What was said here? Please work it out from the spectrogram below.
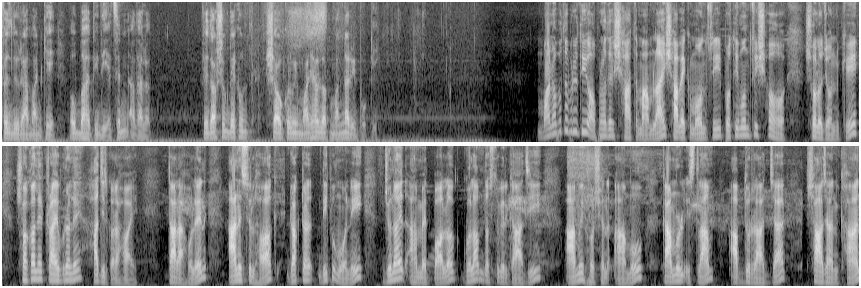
ফজলুর রহমানকে অব্যাহতি দিয়েছেন আদালত। প্রিয় দর্শক, দেখুন, সহকর্মী মাজাহুল হক মান্নার রিপোর্টটি। মানবতাবিরোধী অপরাধের সাত মামলায় সাবেক মন্ত্রী, প্রতিমন্ত্রী সহ ষোলো জনকে সকালে ট্রাইব্যুনালে হাজির করা হয়। তারা হলেন আনিসুল হক, ডক্টর দীপুমণি, জুনাইদ আহমেদ পলক, গোলাম দস্তগীর গাজী, আমির হোসেন আমু, কামরুল ইসলাম, আব্দুর রাজ্জাক, শাহজাহান খান,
